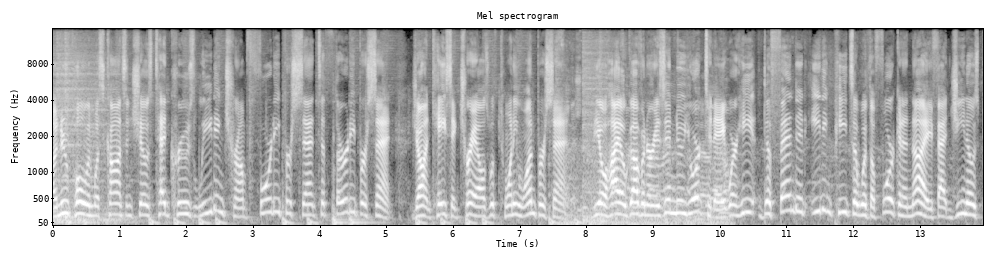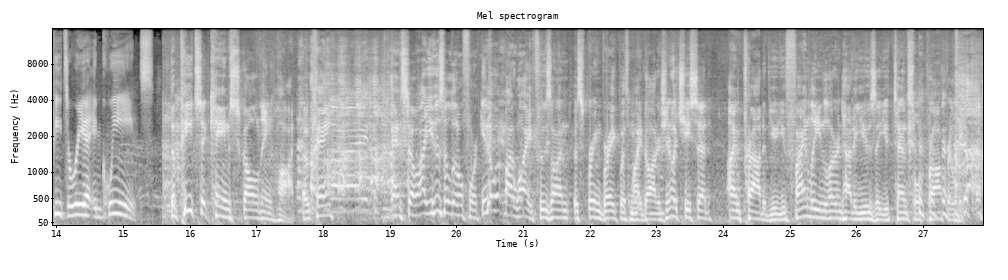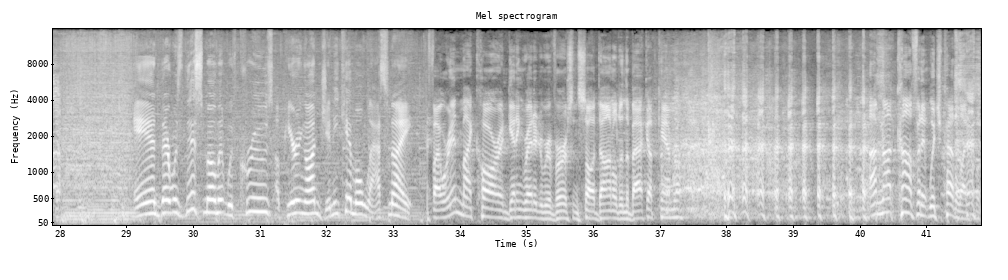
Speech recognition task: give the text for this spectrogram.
A new poll in Wisconsin shows Ted Cruz leading Trump 40% to 30%. John Kasich trails with 21%. The Ohio governor is in New York today where he defended eating pizza with a fork and a knife at Gino's Pizzeria in Queens. The pizza came scalding hot, okay? And so I use a little fork. You know what, my wife, who's on a spring break with my daughters, you know what she said? I'm proud of you. You finally learned how to use a utensil properly. And there was this moment with Cruz appearing on Jimmy Kimmel last night. If I were in my car and getting ready to reverse and saw Donald in the backup camera, I'm not confident which pedal I put.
